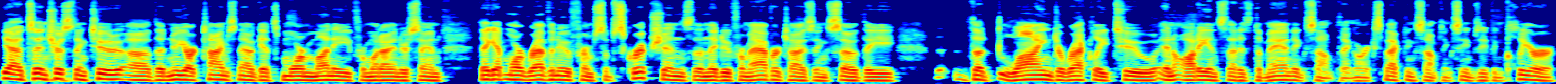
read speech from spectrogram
Yeah, it's interesting too. Uh, the New York Times now gets more money, from what I understand. They get more revenue from subscriptions than they do from advertising. So the the line directly to an audience that is demanding something or expecting something seems even clearer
